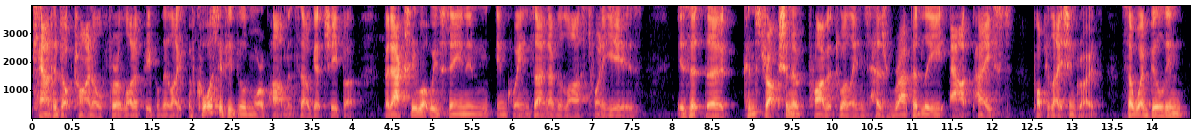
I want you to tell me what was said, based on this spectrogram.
counter doctrinal for a lot of people. They're like, of course, if you build more apartments, they'll get cheaper. But actually, what we've seen in, in Queensland over the last 20 years is that the construction of private dwellings has rapidly outpaced population growth. So we're building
